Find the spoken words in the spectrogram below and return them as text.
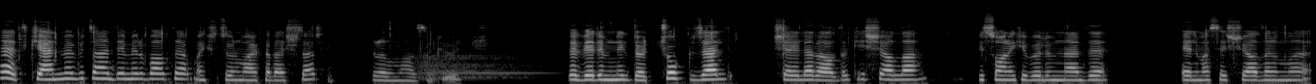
Evet kendime bir tane demir balta yapmak istiyorum arkadaşlar. Kırılmazlık 3 ve verimlilik 4. Çok güzel şeyler aldık. İnşallah bir sonraki bölümlerde elmas eşyalarımı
